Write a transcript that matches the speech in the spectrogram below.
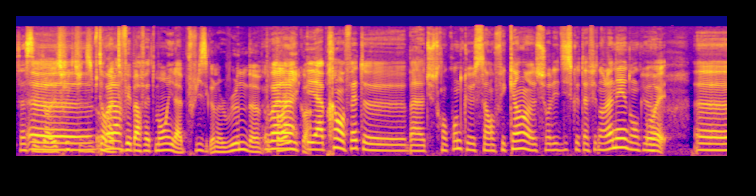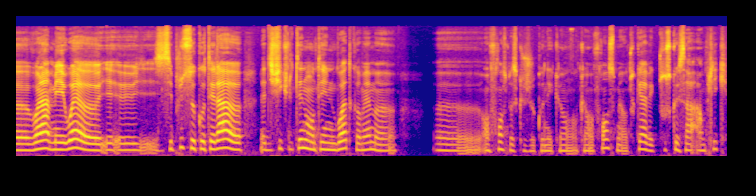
Ça, c'est le genre de truc, tu te dis, putain, on a tout fait parfaitement, et la pluie, c'est gonna ruin the, Voilà. party, quoi. Et après, en fait, bah, tu te rends compte que ça en fait qu'un sur les disques que tu as fait dans l'année. Donc, Ouais. Euh, voilà. Mais ouais, euh, euh, c'est plus ce côté-là, euh, la difficulté de monter une boîte quand même en France, parce que je connais qu'en qu'en France, mais en tout cas, avec tout ce que ça implique,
